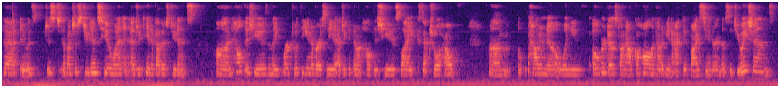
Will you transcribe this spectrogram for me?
that it was just a bunch of students who went and educated other students on health issues, and they worked with the university to educate them on health issues like sexual health, um, how to know when you've overdosed on alcohol, and how to be an active bystander in those situations,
